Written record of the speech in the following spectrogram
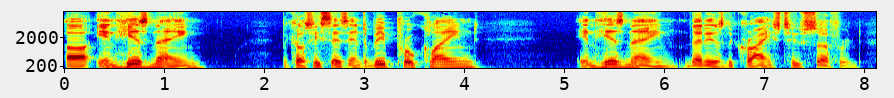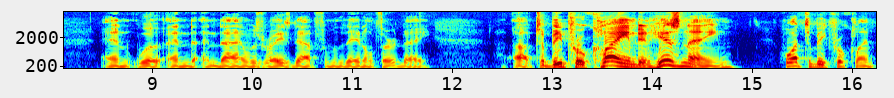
uh, in His name because he says, and to be proclaimed in his name, that is the Christ who suffered and, and, and was raised out from the dead on the third day, uh, to be proclaimed in his name, what to be proclaimed?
